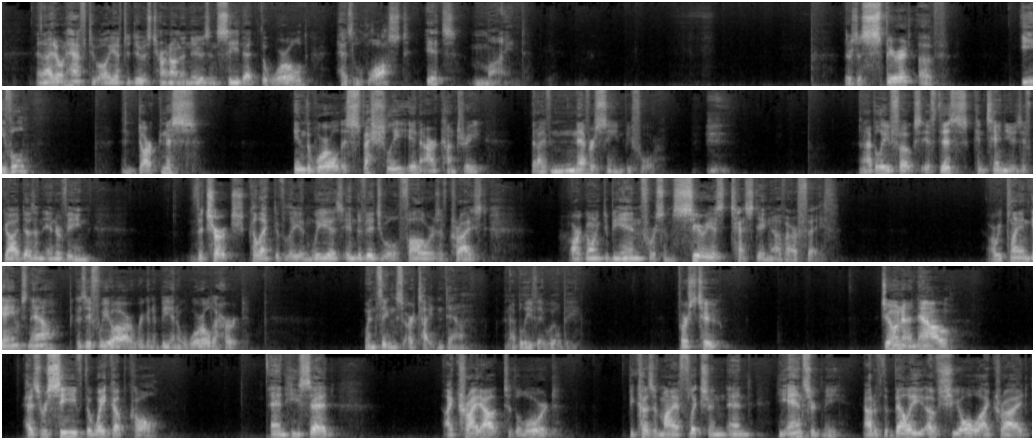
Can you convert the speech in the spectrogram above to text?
And I don't have to. All you have to do is turn on the news and see that the world has lost its mind. There's a spirit of evil and darkness in the world, especially in our country, that I've never seen before. And I believe, folks, if this continues, if God doesn't intervene, the church collectively and we as individual followers of Christ are going to be in for some serious testing of our faith. Are we playing games now? Because if we are, we're going to be in a world of hurt when things are tightened down. And I believe they will be. Verse 2 Jonah now has received the wake up call. And he said, I cried out to the Lord because of my affliction, and he answered me. Out of the belly of Sheol I cried,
